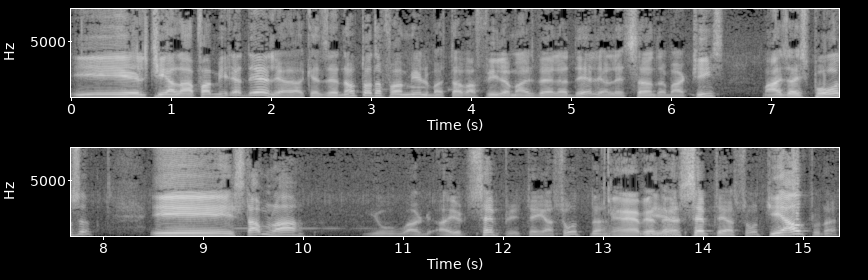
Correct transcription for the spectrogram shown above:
E ele tinha lá a família dele, ah, quer dizer, não toda a família, mas estava a filha mais velha dele, Alessandra Martins, mais a esposa, e estavam lá. E o Ayrton sempre tem assunto, né? É verdade. E, eh, sempre tem assunto, e alto, né?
